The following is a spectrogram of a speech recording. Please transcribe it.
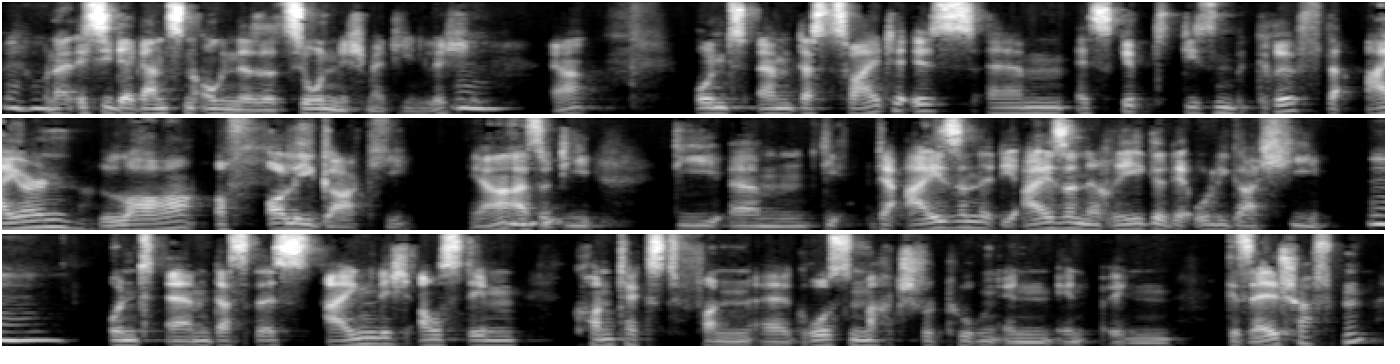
Mhm. Und dann ist sie der ganzen Organisation nicht mehr dienlich. Mhm. Ja. Und ähm, das zweite ist, ähm, es gibt diesen Begriff, the Iron Law of Oligarchy. Ja, also mhm. die, die, ähm, die, der eiserne, die eiserne Regel der Oligarchie. Mhm. Und ähm, das ist eigentlich aus dem Kontext von äh, großen Machtstrukturen in, in, in Gesellschaften.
